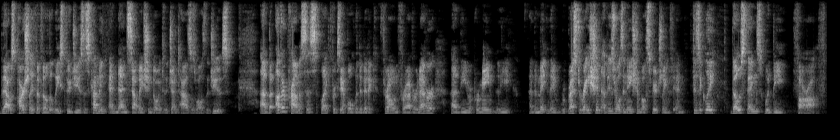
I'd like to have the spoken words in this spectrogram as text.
that was partially fulfilled, at least through Jesus' coming, and then salvation going to the Gentiles as well as the Jews. Uh, but other promises, like for example the Davidic throne forever and ever, uh, the remain the uh, the, the restoration of Israel as a nation, both spiritually and, and physically, those things would be far off.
